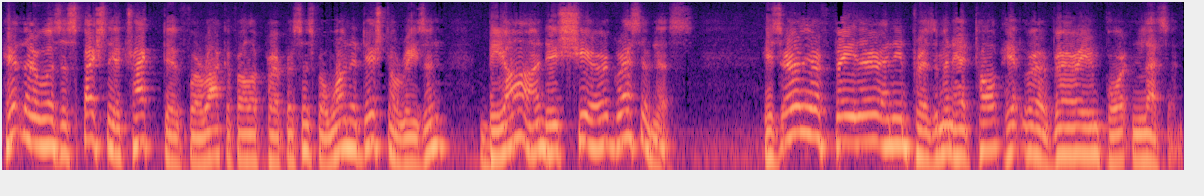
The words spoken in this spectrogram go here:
Hitler was especially attractive for Rockefeller purposes for one additional reason beyond his sheer aggressiveness. His earlier failure and imprisonment had taught Hitler a very important lesson,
